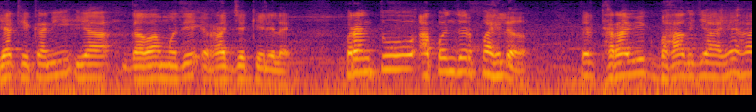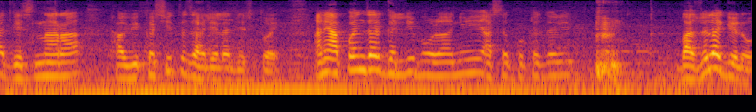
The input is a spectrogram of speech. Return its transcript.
या ठिकाणी या गावामध्ये राज्य केलेलं आहे. परंतु आपण जर पाहिलं तर ठराविक भाग जे आहे हा दिसणारा हा विकसित झालेला दिसतो आहे आणि आपण जर गल्ली भोळानी असं कुठंतरी बाजूला गेलो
